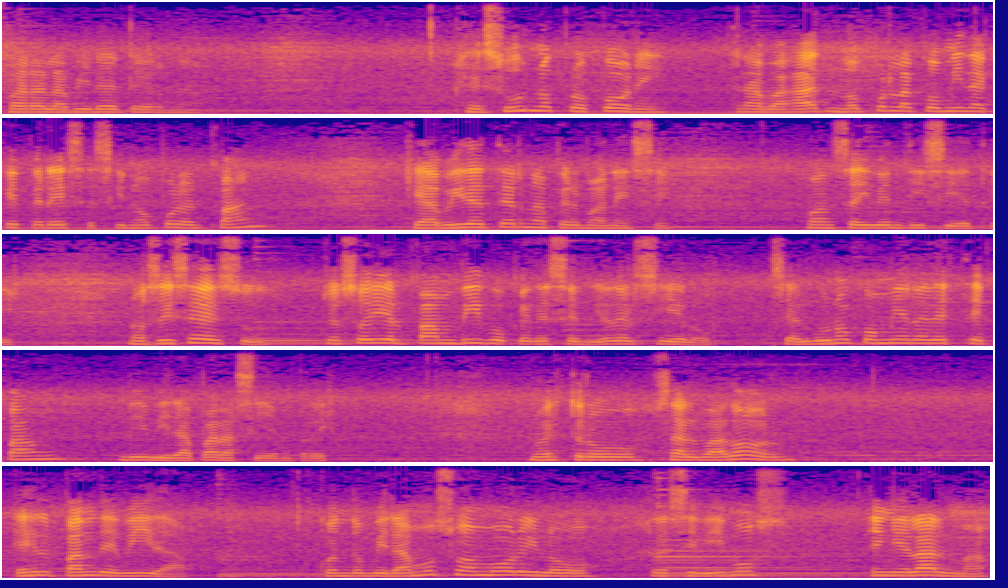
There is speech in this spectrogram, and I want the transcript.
para la vida eterna. Jesús nos propone trabajar no por la comida que perece, sino por el pan que a vida eterna permanece. Juan 6:27. Nos dice Jesús, yo soy el pan vivo que descendió del cielo. Si alguno comiere de este pan, vivirá para siempre. Nuestro Salvador es el pan de vida. Cuando miramos su amor y lo recibimos en el alma,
